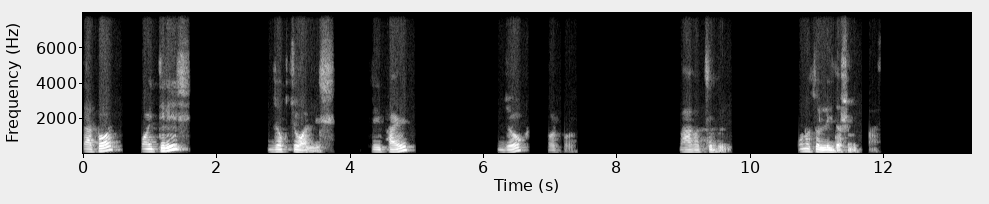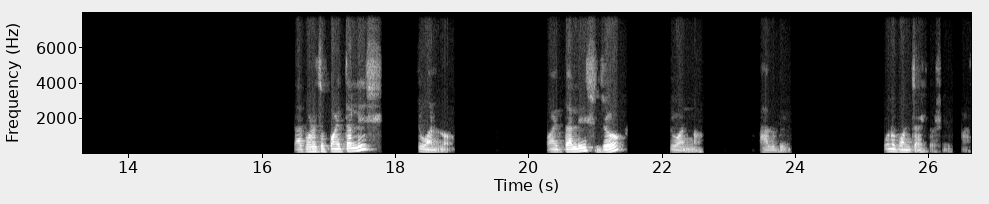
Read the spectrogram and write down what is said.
তারপর পঁয়ত্রিশ যোগ চুয়াল্লিশ থ্রি ফাইভ যোগ ফোর ফোর ভাগ হচ্ছে দুই, উনচল্লিশ দশমিক পাঁচ। তারপর হচ্ছে পঁয়তাল্লিশ চুয়ান্ন, পঁয়তাল্লিশ যোগ চুয়ান্ন, ভাগ দুই, উনপঞ্চাশ দশমিক পাঁচ।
